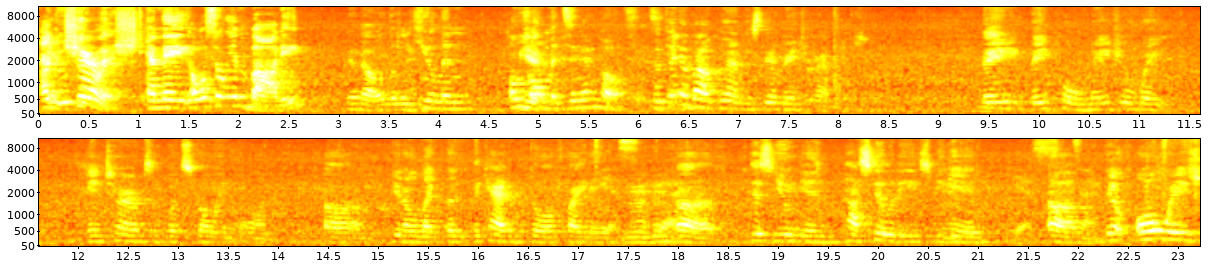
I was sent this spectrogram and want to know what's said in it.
they're cherished. And they also embody, you know, little human Oh, yeah. moments and impulses. The thing about them is they're major actors. They, they pull major weight in terms of what's going on. Um, You know, like the, the cat and the dog fighting, Yes, Mhm. uh, disunion, hostilities begin. yes. Um, exactly. They're always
